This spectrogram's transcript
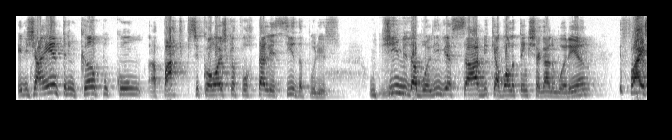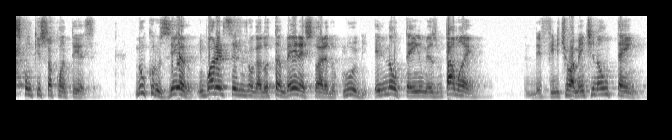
Ele já entra em campo com a parte psicológica fortalecida por isso. O time uhum. da Bolívia sabe que a bola tem que chegar no Moreno e faz com que isso aconteça. No Cruzeiro, embora ele seja um jogador também na história do clube, ele não tem o mesmo tamanho. Definitivamente não tem.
